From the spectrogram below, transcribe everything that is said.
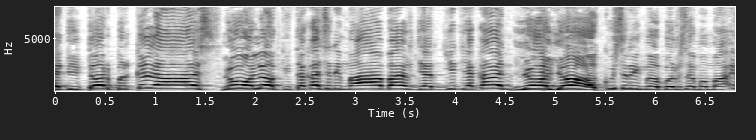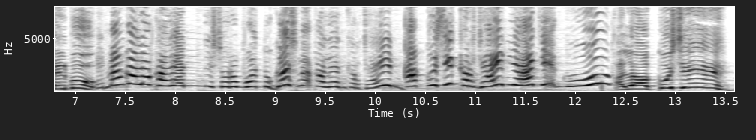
editor berkelas. Loh, loh, kita kan sering mabar, Jarjit ya kan? Ya, ya, aku sering mabar sama Mail, Bu. Emang kalau kalian disuruh buat tugas nggak kalian kerjain? Aku sih kerjain ya, cikgu. Kalau aku sih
